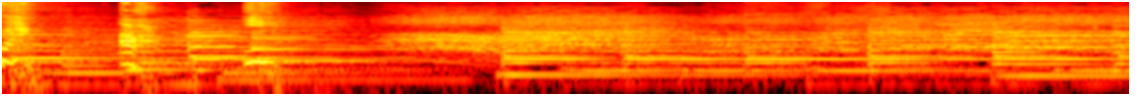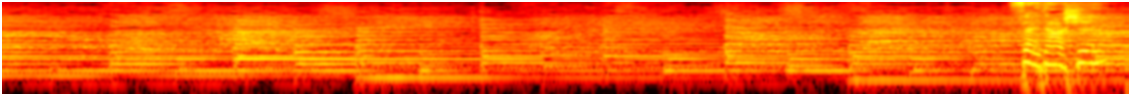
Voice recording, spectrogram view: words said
三、二、一。再大声！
